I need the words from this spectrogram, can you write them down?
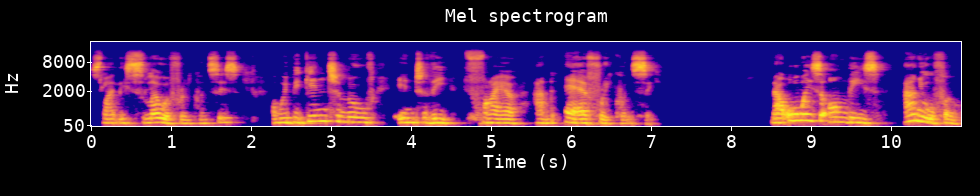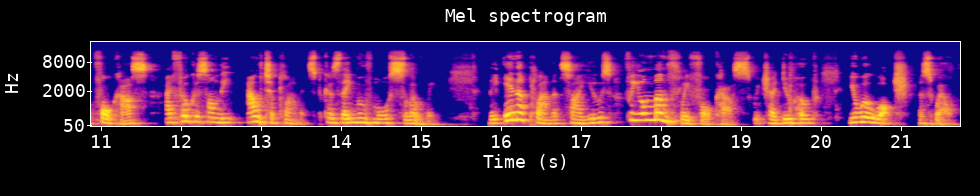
slightly slower frequencies, and we begin to move into the fire and air frequency. Now, always on these annual fo- forecasts, I focus on the outer planets because they move more slowly. The inner planets I use for your monthly forecasts, which I do hope you will watch as well.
